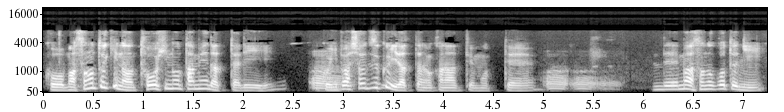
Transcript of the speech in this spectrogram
こう、まあ、その時の逃避のためだったり、こう居場所作りだったのかなって思って、うんうんうんで、まあ、そのことに、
